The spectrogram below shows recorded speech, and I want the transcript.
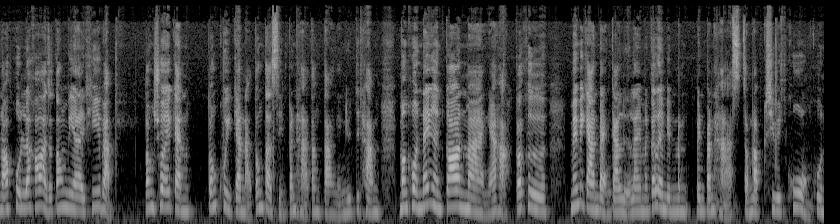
เนาะคุณแล้วเขาอาจจะต้องมีอะไรที่แบบต้องช่วยกันต้องคุยกันอะต้องตัดสินปัญหาต่างๆ อย่างยุติธรรม บางคนได้เงินก้อนมาอย่างเงี้ยค่ะ ก็คือไม่มีการแบ่งกันหรืออะไร มันก็เลยเป็นเป็นปัญหาสำหรับชีวิตคู่ของคุณ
